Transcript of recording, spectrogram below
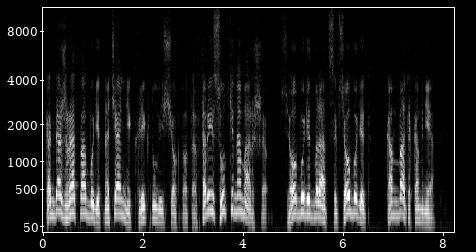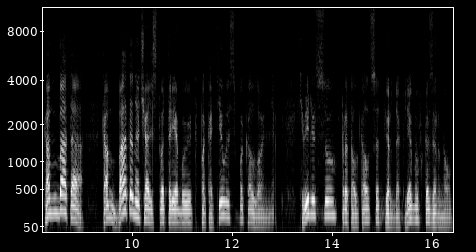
«Когда жратва будет, начальник?» — крикнул еще кто-то. «Вторые сутки на марше!» «Все будет, братцы, все будет! Комбата ко мне!» «Комбата! Комбата начальство требует!» Покатилась по колонне. К Виллису протолкался Твердохлебов, козырнул.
